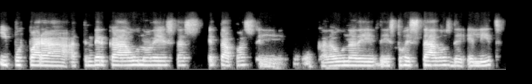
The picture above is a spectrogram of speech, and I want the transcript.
Y pues para atender cada una de estas etapas o cada una de, de estos estados de leads,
